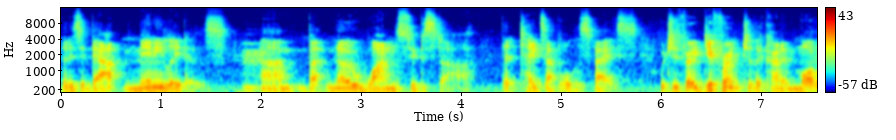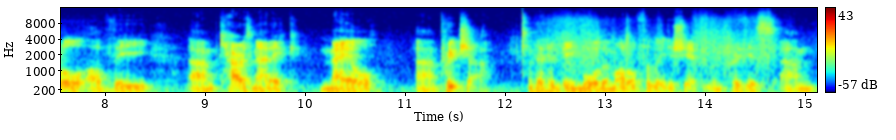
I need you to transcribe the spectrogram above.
that is about many leaders, um, but no one superstar that takes up all the space, which is very different to the kind of model of the um, charismatic male um, preacher that had been more the model for leadership in previous um,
